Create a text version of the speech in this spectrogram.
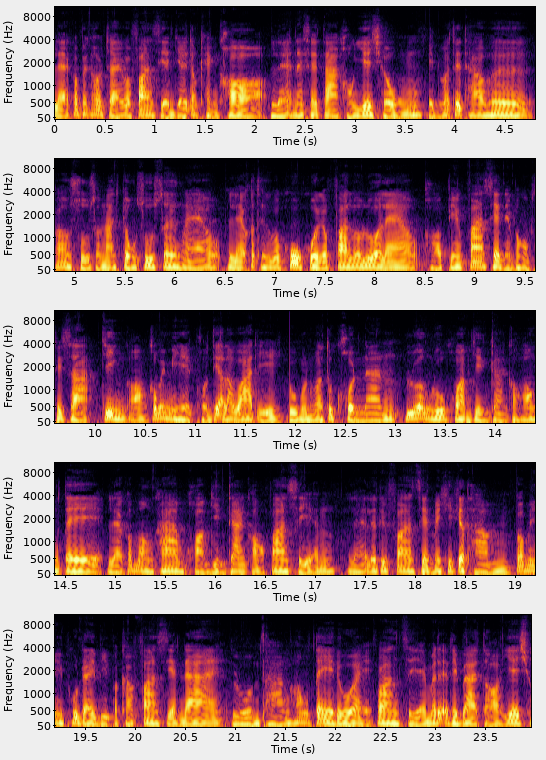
และก็ไม่เข้าใจว่าฟ้านเสียนใหญ่ต้องแข็งข้อ และในสายตาของเย่ฉงเห็นว่าเตเท้าเฮ่อเข้าสู่สำนักจงสู้เซิงแล้ว แล้วก็ถือว่าคู่ควรกับฟ้าลั่วๆแล้ว ขอเพียงฟ้านเสียนในพงกศีรษะจิ้งอ๋องก็ไม่มีเหตุผลที่อาละวาดอีก ดูเหมือนว่าทุกคนนั้นล่วงรู้ความยืนการของฮ่องเต้ แล้วก็มองข้ามความยืนการของฟ้านเสียน และเรื่องที่ฟ้านเสียนไม่คิดกระทำก็ไม่มีผู้ใดบีบบังคับฟ้านเสียนได้ รวมทั้งฮ่องเต้ด้วยฟ้านเสียไม่ได้อธิบายต่อเย่ฉ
